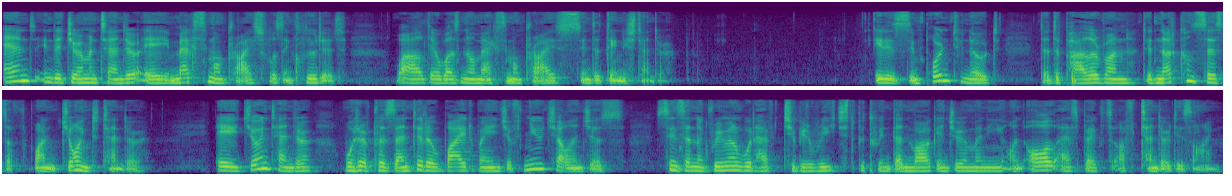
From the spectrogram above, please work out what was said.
and in the German tender, a maximum price was included, while there was no maximum price in the Danish tender. It is important to note that the pilot run did not consist of one joint tender. A joint tender would have presented a wide range of new challenges, since an agreement would have to be reached between Denmark and Germany on all aspects of tender design.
